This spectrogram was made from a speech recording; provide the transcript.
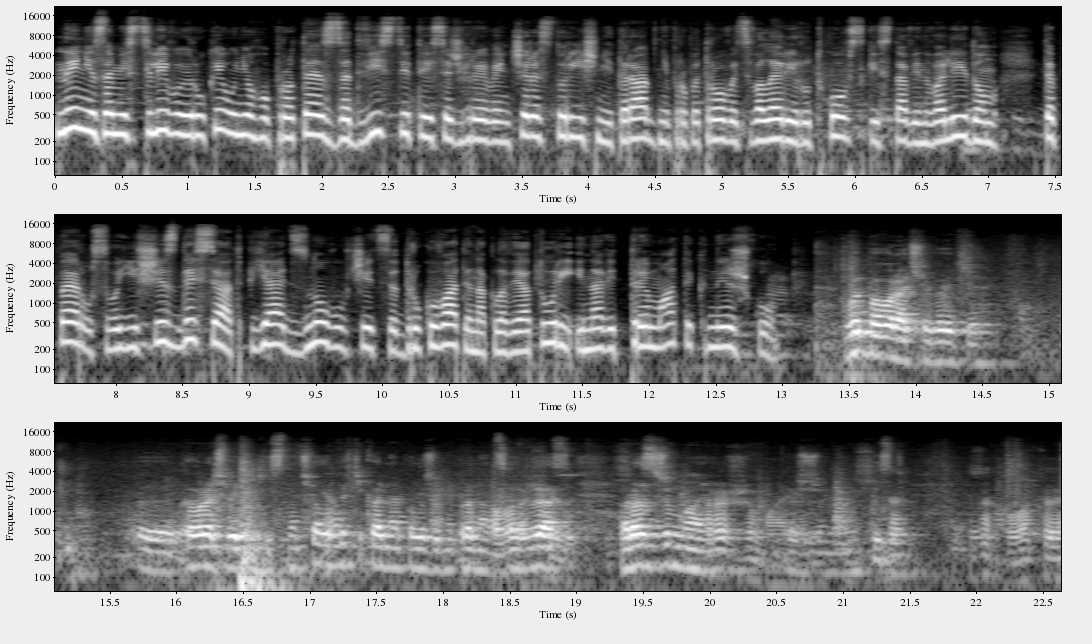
Нині замість лівої руки у нього протез за 200 тисяч гривень. Через торічній теракт Дніпропетровець Валерій Рудковський став інвалідом. Тепер у свої 65 знову вчиться друкувати на клавіатурі і навіть тримати книжку. Вы поворачиваете, э, поворачиваете кисть. Сначала вертикальное положение, пронация. Раз, разжимаем. Разжимаем. Разжимаем кисть. Да. Захватываем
